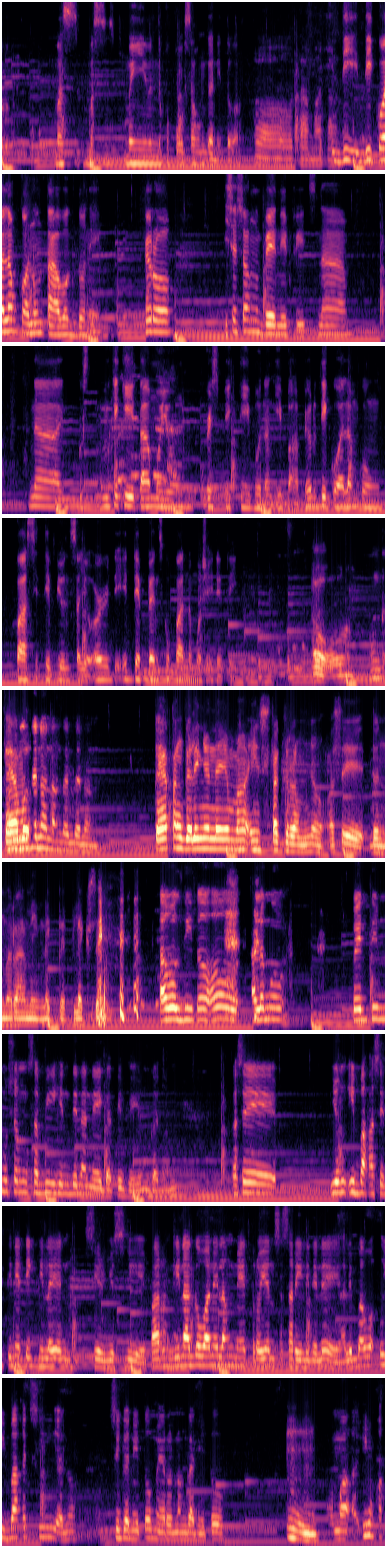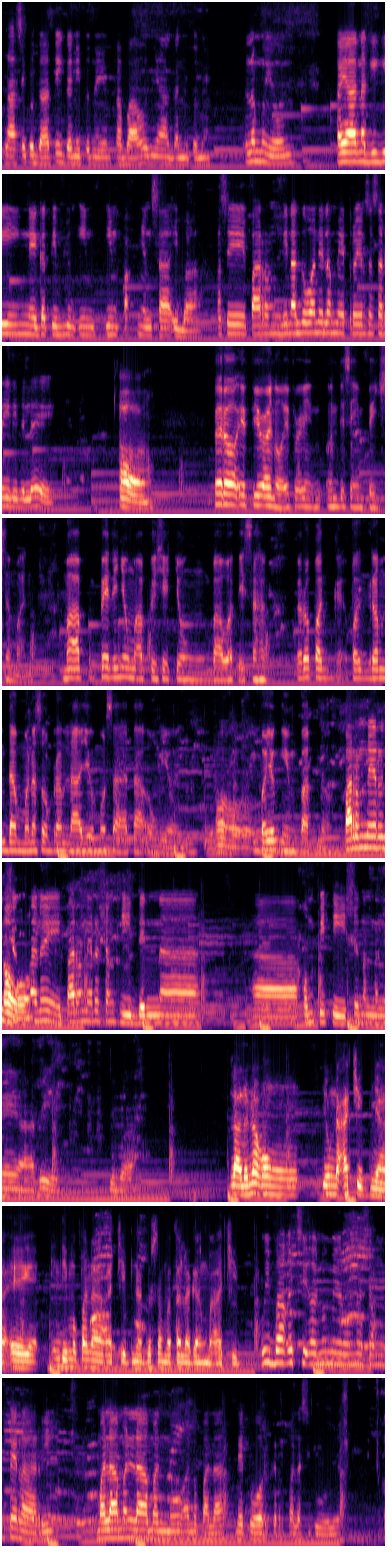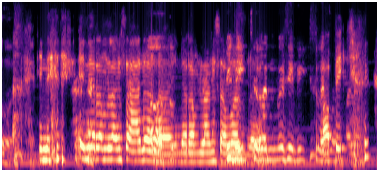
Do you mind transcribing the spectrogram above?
mas mas may napopost akong ganito? Oo, tama, tama. Hindi di ko alam kung anong tawag doon eh. Pero isa siyang benefits na na gusto, makikita mo yung perspektibo ng iba pero di ko alam kung positive yun sa'yo or it depends kung paano mo siya i-take. Oo. Ang, Kaya ang ganda nun, ang ganda nun. Kaya tanggalin nyo na yung mga Instagram nyo kasi doon maraming nagpe-flex. Tawag dito, oh, alam mo, pwede mo siyang sabihin din na negative eh, yung ganun. Kasi, yung iba kasi tinitake nila yan seriously eh. Parang ginagawa nilang metro yan sa sarili nila eh. Halimbawa, uy, bakit si, ano, si ganito, meron ng ganito. Mm. Ma- yung kaklase ko dati, ganito na yung trabaho niya, ganito na. Alam mo yun? Kaya nagiging negative yung in- impact niyan sa iba. Kasi parang ginagawa nilang metro yan sa sarili nila eh. Oo. Pero if you're ano, if you're in, on the same page naman, ma pwede niyo ma-appreciate yung bawat isa. Pero pag pag ramdam mo na sobrang layo mo sa taong 'yon, Oo. iba yung impact, no? Parang meron Oo. siyang ano eh, parang meron siyang hidden na ah, competition ang nangyayari. eh. 'Di ba? Lalo na kung yung na-achieve niya, eh, hindi mo pa na-achieve na gusto mo talagang ma-achieve. Uy, bakit si ano meron na siyang Ferrari? Malaman-laman mo ano pala, networker pala si Kuya. Oh, In- Inaram lang sa ano, no? Inaram lang sa wall, no? Pinicturean mo, sinicturean O, picture.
